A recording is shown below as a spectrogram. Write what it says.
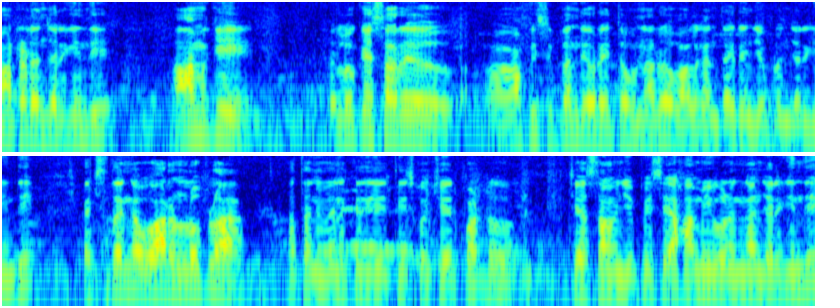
మాట్లాడడం జరిగింది. ఆమెకి లోకేష్ సార్ ఆఫీస్ సిబ్బంది ఎవరైతే ఉన్నారో వాళ్ళు కానీ ధైర్యం చెప్పడం జరిగింది. ఖచ్చితంగా వారం లోపల అతన్ని వెనక్కి తీసుకొచ్చే ఏర్పాటు చేస్తామని చెప్పేసి హామీ ఇవ్వడం కానీ జరిగింది.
